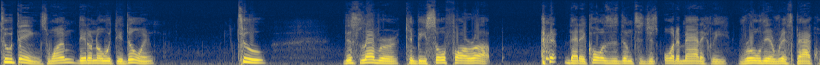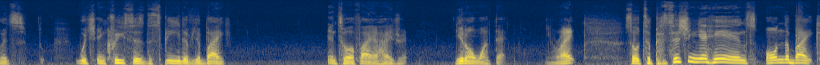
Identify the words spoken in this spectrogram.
two things. One, they don't know what they're doing. Two, this lever can be so far up that it causes them to just automatically roll their wrist backwards, which increases the speed of your bike into a fire hydrant. You don't want that. All right. So to position your hands on the bike,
